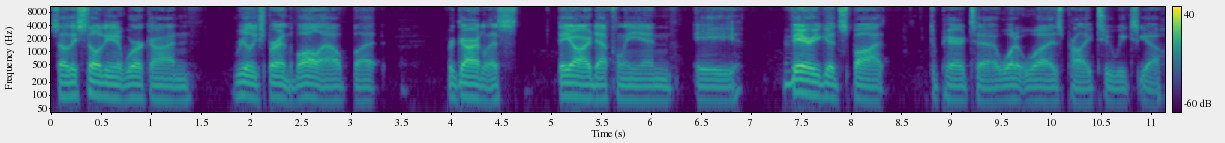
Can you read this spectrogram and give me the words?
so they still need to work on really spreading the ball out. But regardless, they are definitely in a very good spot compared to what it was probably two weeks ago.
